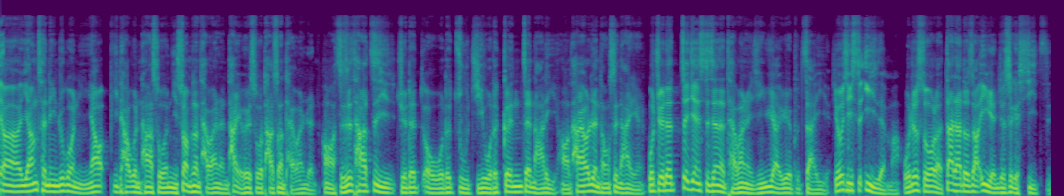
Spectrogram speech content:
呃，杨丞琳，如果你要逼他问他说你算不算台湾人，他也会说他算台湾人。哦，只是他自己。觉得哦，我的祖籍，我的根在哪里？啊，他要认同是哪里人？我觉得这件事真的台湾人已经越来越不在意，尤其是艺人嘛。我就说了，大家都知道艺人就是个戏子。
